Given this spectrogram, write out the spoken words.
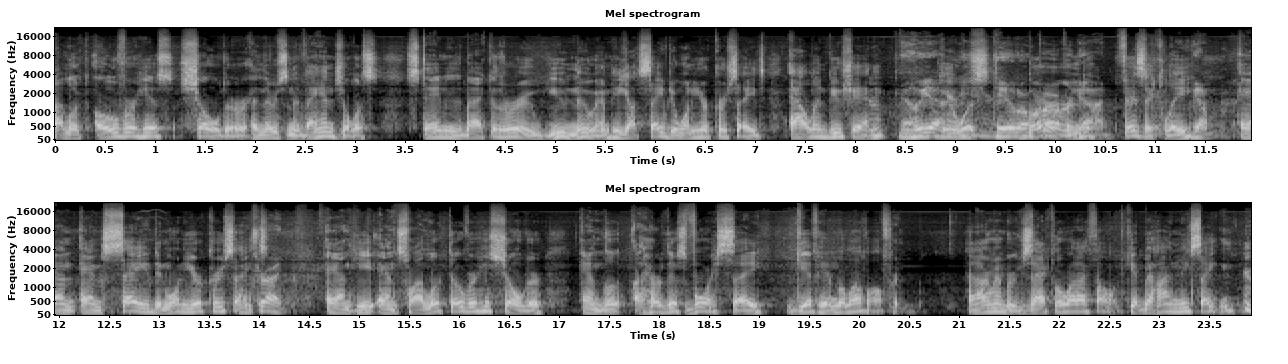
I look over his shoulder, and there's an evangelist standing in the back of the room. You knew him. He got saved in one of your crusades, Alan Buchanan. Oh, oh, yeah. Who was still on fire for burned physically Yep. and, and saved in one of your crusades. That's right. And he and so I looked over his shoulder, and the, I heard this voice say, "Give him the love offering." And I remember exactly what I thought. Get behind me, Satan. You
